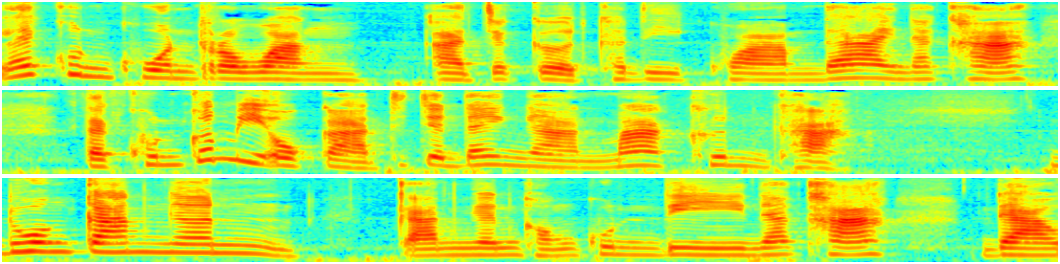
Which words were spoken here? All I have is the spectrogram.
และคุณควรระวังอาจจะเกิดคดีความได้นะคะ แต่คุณก็มีโอกาสที่จะได้งานมากขึ้นค่ะ ดวงการเงิน การเงินของคุณดีนะคะ ดาว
